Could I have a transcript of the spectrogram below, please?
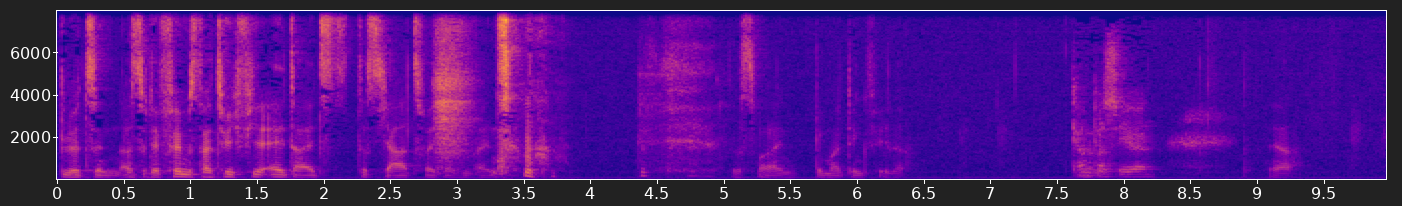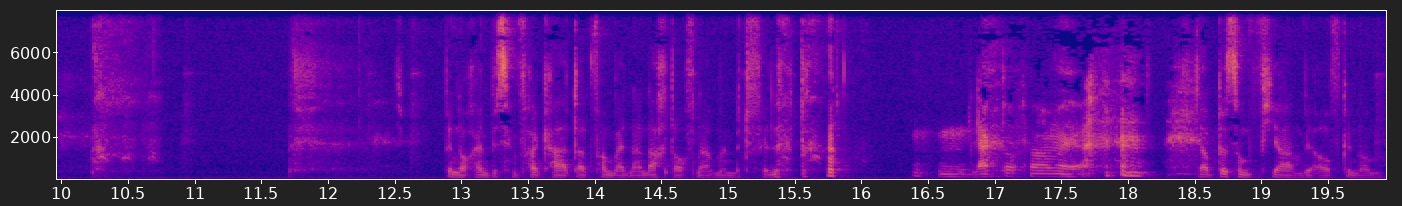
Blödsinn. Also der Film ist natürlich viel älter als das Jahr 2001. das war ein dummer Dingfehler. Kann passieren. Ja. Ich bin noch ein bisschen verkatert von meiner Nachtaufnahme mit Philipp. Nachtaufnahme, ja. Ich glaube, bis um vier haben wir aufgenommen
